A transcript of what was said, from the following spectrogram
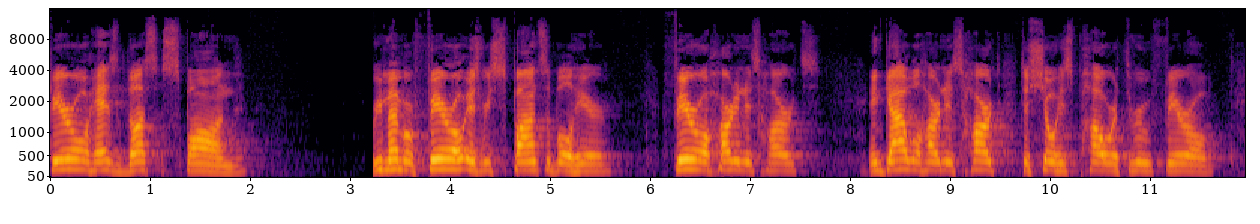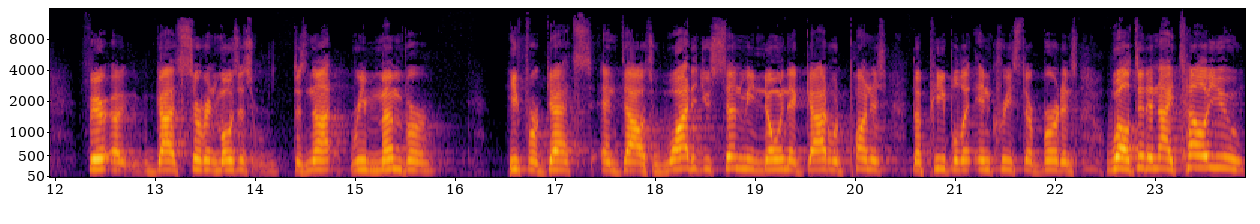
Pharaoh has thus spawned. Remember, Pharaoh is responsible here. Pharaoh hardened his heart, and God will harden his heart to show his power through Pharaoh. Uh, God's servant Moses does not remember. He forgets and doubts. Why did you send me knowing that God would punish the people that increased their burdens? Well, didn't I tell you?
